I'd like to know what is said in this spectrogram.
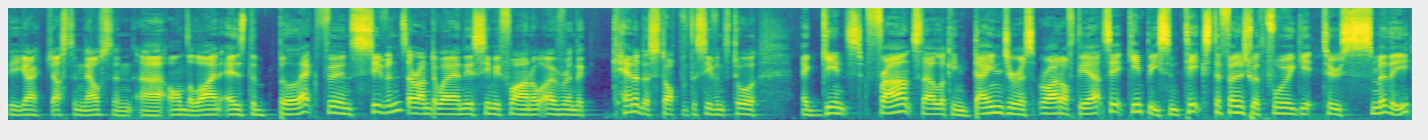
There you go, Justin Nelson uh, on the line as the Blackfern Sevens are underway in their semi final over in the Canada stop of the Sevens Tour against France. They're looking dangerous right off the outset. Kempy, some text to finish with before we get to Smithy.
